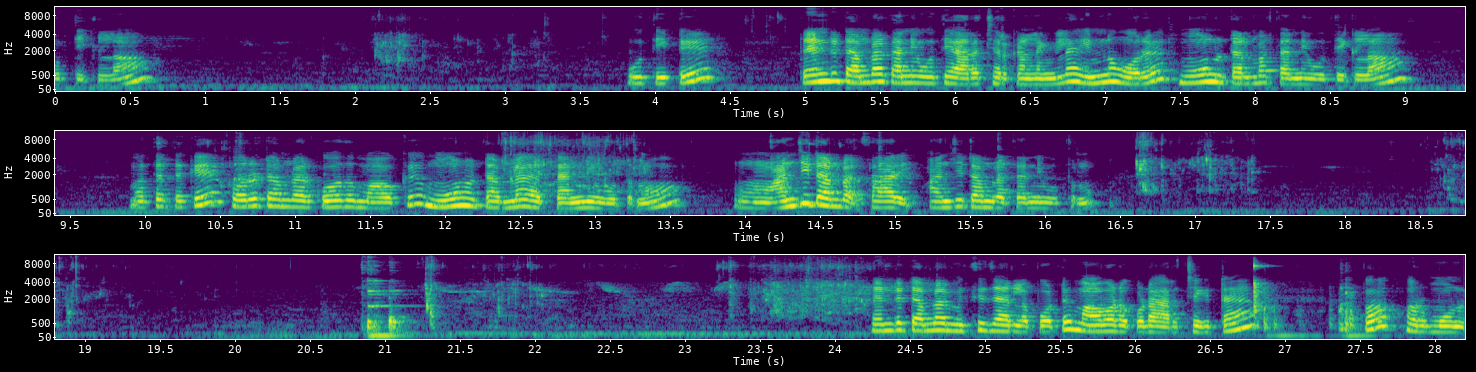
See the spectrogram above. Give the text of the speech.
ஊற்றிக்கலாம் ஊற்றிட்டு ரெண்டு டம்ளர் தண்ணி ஊற்றி அரைச்சிருக்கேன் இல்லைங்களா? இன்னும் ஒரு மூணு டம்ளர் தண்ணி ஊற்றிக்கலாம் மொத்தத்துக்கு ஒரு டம்ளர் கோதுமை மாவுக்கு மூணு டம்ளர் தண்ணி ஊற்றணும் அஞ்சு டம்ளர் சாரி அஞ்சு டம்ளர் தண்ணி ஊற்றணும் ரெண்டு டம்ளர் மிக்ஸி ஜாரில் போட்டு மாவோட கூட அரைச்சிக்கிட்டேன். இப்போ ஒரு மூணு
